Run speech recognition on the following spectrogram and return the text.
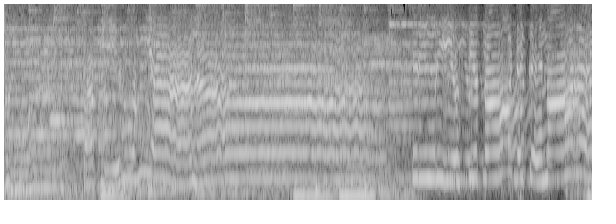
ឈ្មោះតើពីរស់យ៉ាងណារៀងរាវស្ទាតដោយគេណរ៉ៃ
